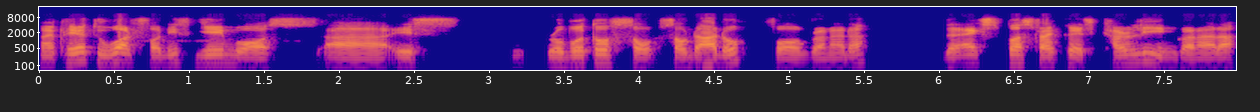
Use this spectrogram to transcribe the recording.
my player to watch for this game was uh, is Roberto Soldado for Granada. The expert striker is currently in Granada,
